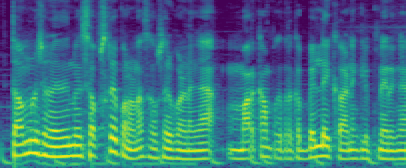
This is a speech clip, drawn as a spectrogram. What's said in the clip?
தமிழ் சேனல் சப்ஸ்கிரைப் பண்ணலன்னா சப்ஸ்கிரைப் பண்ணுங்கள் மறக்காம பக்கத்தில் இருக்க பெல் ஐக்கானே கிளிக் பண்ணிடுங்க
